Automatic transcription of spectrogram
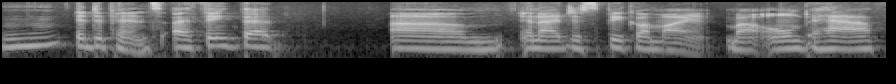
It depends. I think that, um, and I just speak on my my own behalf.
